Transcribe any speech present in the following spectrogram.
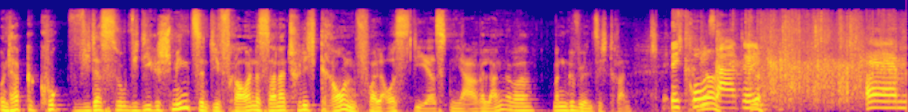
und habe geguckt, wie das so, wie die geschminkt sind, die Frauen. Das sah natürlich grauenvoll aus die ersten Jahre lang, aber man gewöhnt sich dran. Nicht großartig. Ähm,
